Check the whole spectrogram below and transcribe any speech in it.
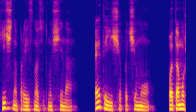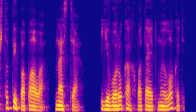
Хищно произносит мужчина. Это еще почему? Потому что ты попала, Настя. Его рука хватает мой локоть,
